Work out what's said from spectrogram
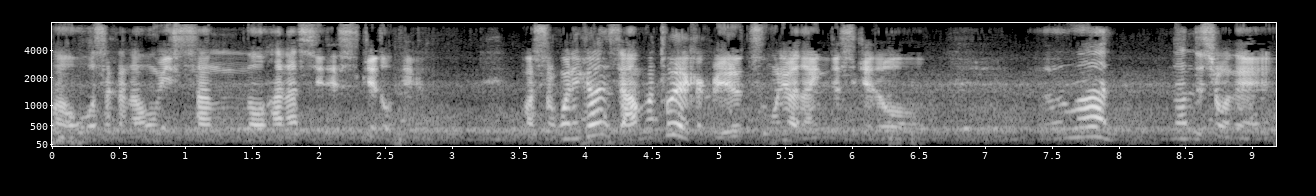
まあ、大坂なおみさんの話ですけどね、まあ、そこに関してあんまとやかく言うつもりはないんですけど、まあ、なんでしょうね、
